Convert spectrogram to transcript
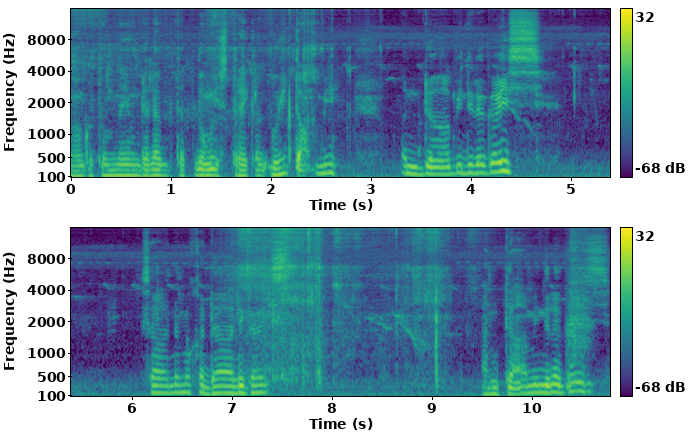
Mga gutom na yung dalag. Tatlong strike. Uy, dami. Ang dami nila guys. Sana makadali guys. Ang dami nila guys.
